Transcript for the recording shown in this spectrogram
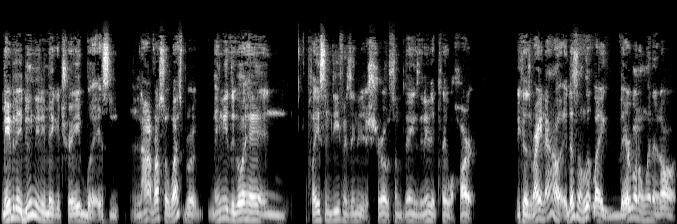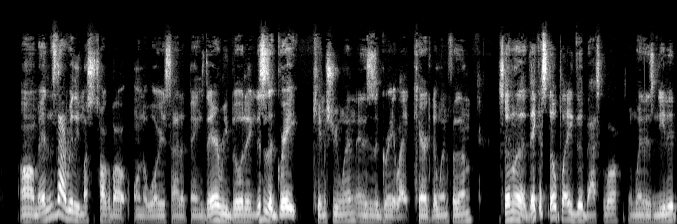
Maybe they do need to make a trade, but it's not Russell Westbrook. They need to go ahead and play some defense. They need to shore up some things. They need to play with heart because right now it doesn't look like they're going to win at all. Um, and it's not really much to talk about on the Warriors side of things. They're rebuilding. This is a great chemistry win, and this is a great like character win for them. So that they can still play good basketball and when it's needed.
